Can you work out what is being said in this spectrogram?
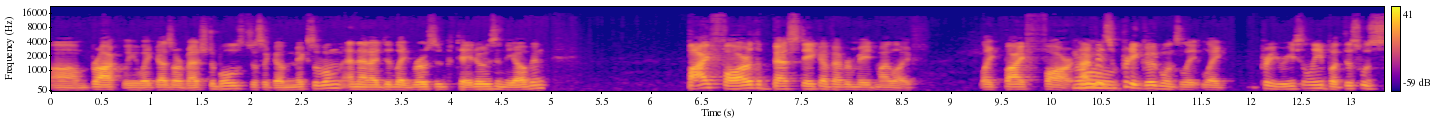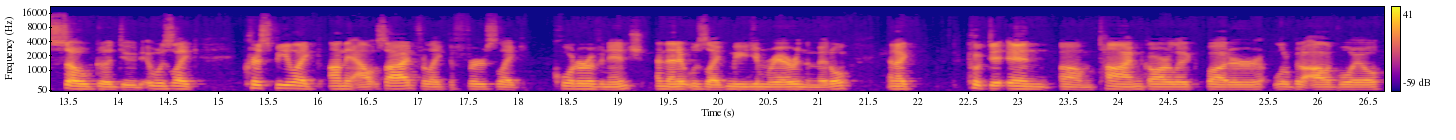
um, broccoli, like as our vegetables, just like a mix of them. And then I did like roasted potatoes in the oven. By far the best steak I've ever made in my life, like by far. And I made some pretty good ones late, like pretty recently, but this was so good, dude. It was like crispy like on the outside for like the first like quarter of an inch and then it was like medium rare in the middle and i cooked it in um, thyme garlic butter a little bit of olive oil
